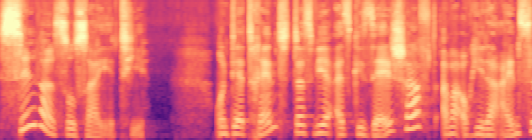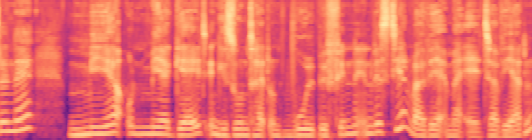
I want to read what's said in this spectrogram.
Silver Society. Und der Trend, dass wir als Gesellschaft, aber auch jeder Einzelne, mehr und mehr Geld in Gesundheit und Wohlbefinden investieren, weil wir immer älter werden.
